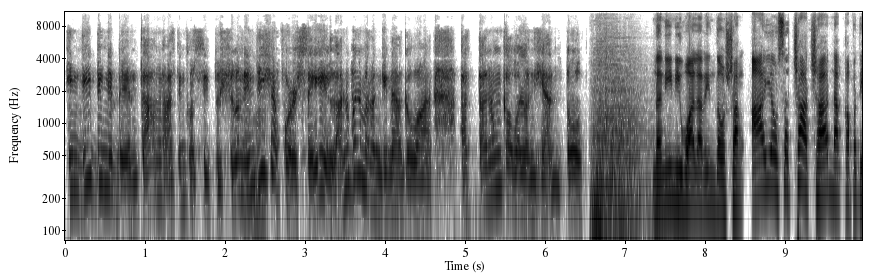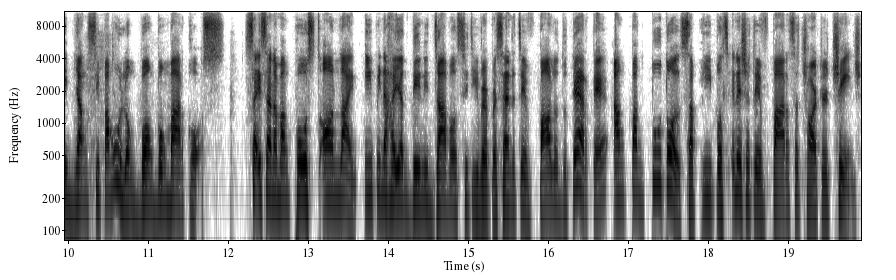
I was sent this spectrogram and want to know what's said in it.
hindi binibenta ang ating konstitusyon. Hindi siya for sale. Ano ba naman ang ginagawa at anong kawalanghyan to? Naniniwala rin daw siyang ayaw sa Chacha ng kapatid niyang si Pangulong Bongbong Marcos. Sa isa namang post online, ipinahayag din ni Davao City Representative Paulo Duterte ang pagtutol sa People's Initiative para sa charter change.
